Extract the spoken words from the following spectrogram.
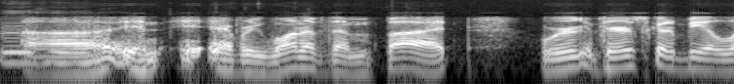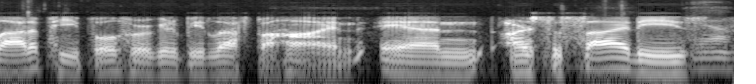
uh, in, in every one of them, but. We're, there's going to be a lot of people who are going to be left behind, and our societies Yeah.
